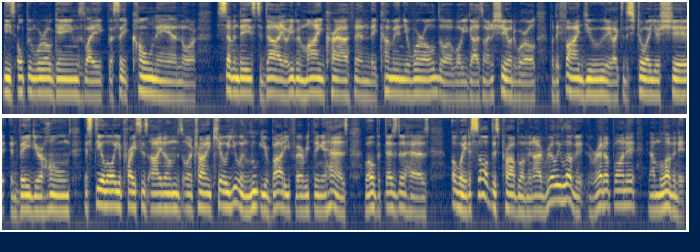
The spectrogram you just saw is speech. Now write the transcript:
these open world games like let's say Conan or Seven Days to Die or even Minecraft and they come in your world or well you guys are in a shield world but they find you they like to destroy your shit invade your homes and steal all your priceless items or try and kill you and loot your body for everything it has. Well Bethesda has a way to solve this problem and I really love it. Read up on it and I'm loving it.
